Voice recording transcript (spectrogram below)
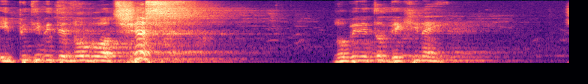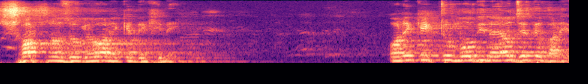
এই পৃথিবীতে নবুয়ত শেষ। নবীরে তো দেখি নাই। স্বপ্ন যুগেও অনেকে দেখি নাই। অনেকে একটু মদিনায়ও যেতে পারি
